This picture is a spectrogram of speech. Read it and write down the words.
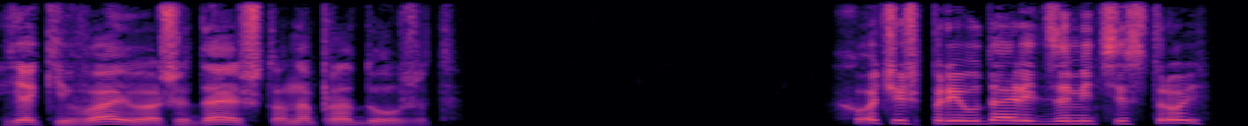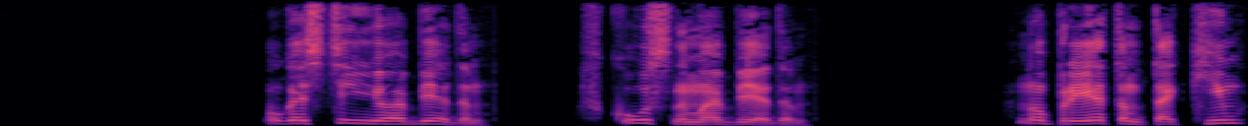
Я киваю, ожидая, что она продолжит. «Хочешь приударить за медсестрой? Угости ее обедом, вкусным обедом, но при этом таким,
